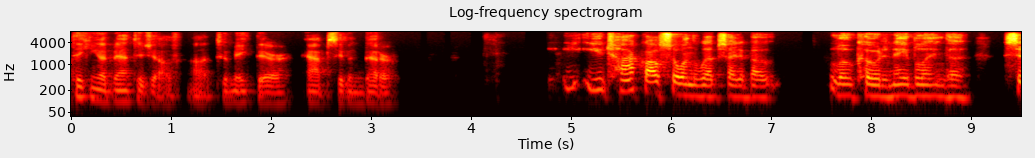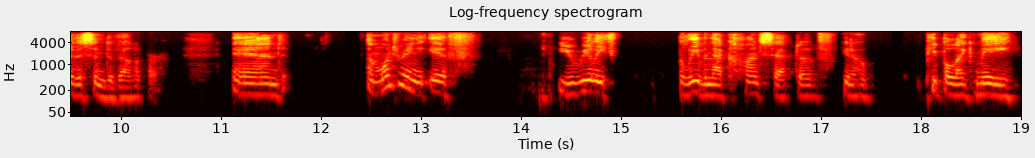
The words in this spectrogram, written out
taking advantage of to make their apps even better. You talk also on the website about low code enabling the citizen developer. And I'm wondering if you really believe in that concept of, you know, people like me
